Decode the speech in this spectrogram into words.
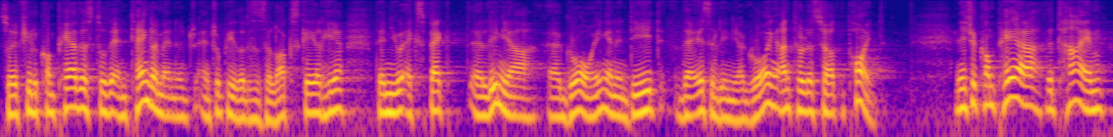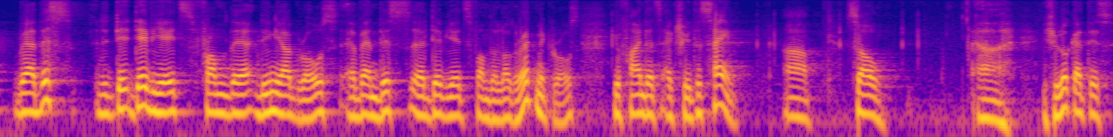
So if you compare this to the entanglement entropy, so this is a log scale here, then you expect a linear uh, growing, and indeed there is a linear growing until a certain point. And if you compare the time where this de deviates from the linear growth, uh, when this uh, deviates from the logarithmic growth, you find it's actually the same. Uh, so uh, if you look at this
